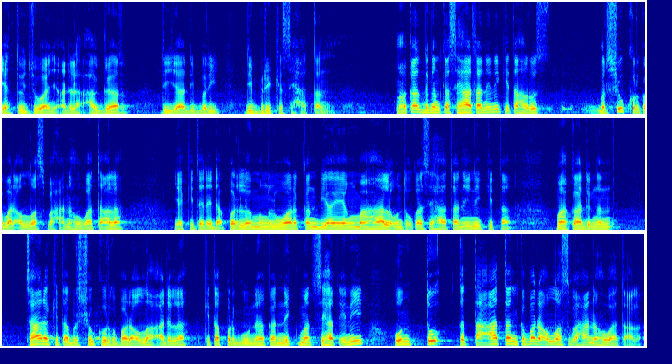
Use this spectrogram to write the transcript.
yang tujuannya adalah agar dia diberi diberi kesehatan. Maka dengan kesehatan ini kita harus bersyukur kepada Allah Subhanahu wa taala ya kita tidak perlu mengeluarkan biaya yang mahal untuk kesehatan ini kita maka dengan cara kita bersyukur kepada Allah adalah kita pergunakan nikmat sehat ini untuk ketaatan kepada Allah Subhanahu wa taala.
